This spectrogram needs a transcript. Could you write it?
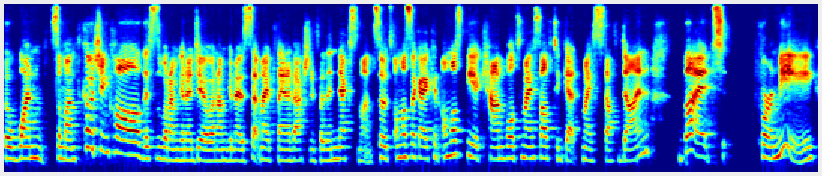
the once a month coaching call this is what i'm going to do and i'm going to set my plan of action for the next month so it's almost like i can almost be accountable to myself to get my stuff done but for me,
